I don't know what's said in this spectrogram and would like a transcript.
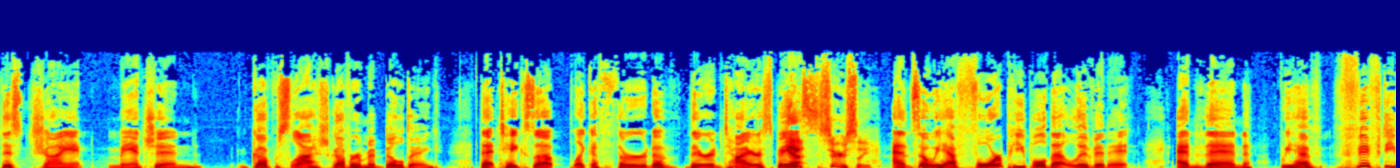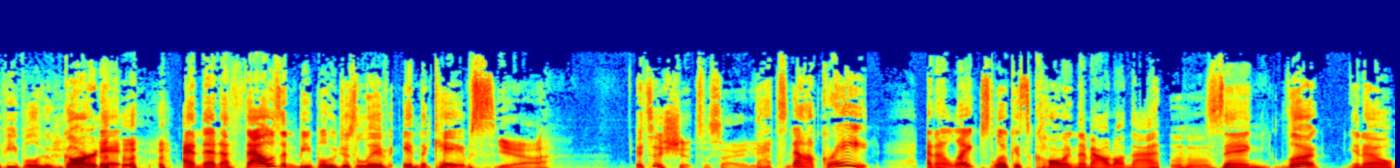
this giant mansion gov- slash government building that takes up like a third of their entire space. yeah seriously And so we have four people that live in it, and then we have 50 people who guard it, and then a thousand people who just live in the caves. yeah it's a shit society That's not great. And I liked Lucas calling them out on that, saying, look, you know,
